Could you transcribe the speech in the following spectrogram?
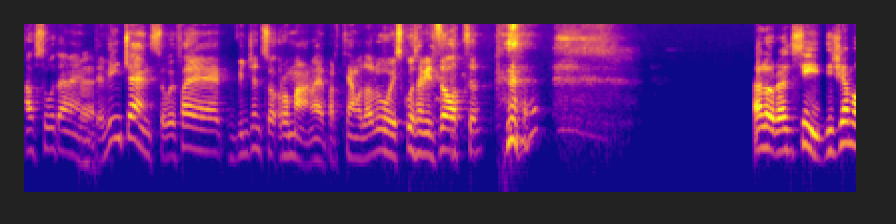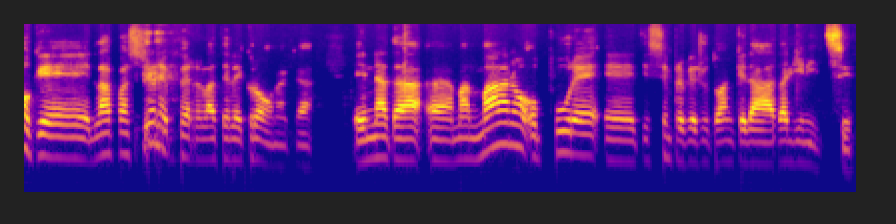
Assolutamente. Eh. Vincenzo, vuoi fare Vincenzo Romano? Eh, partiamo da lui. Scusami, Zot. Allora, sì, diciamo che la passione per la telecronaca è nata eh, man mano oppure eh, ti è sempre piaciuto anche da- dagli inizi?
